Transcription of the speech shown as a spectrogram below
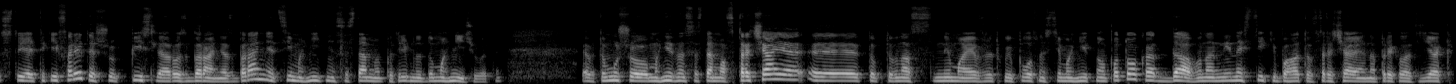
стоять такі феррити, що після розбирання збирання ці магнітні системи потрібно домагнічувати. Е, Тому що магнітна система втрачає, е, тобто в нас немає вже такої плотності магнітного потока. Да, вона не настільки багато втрачає, наприклад, як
